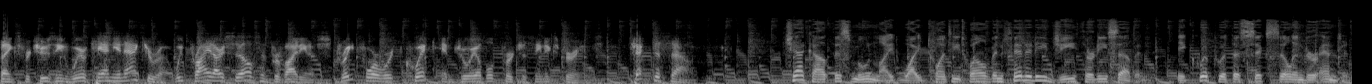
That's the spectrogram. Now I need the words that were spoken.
Thanks for choosing Weir Canyon Acura. We pride ourselves in providing a straightforward, quick, enjoyable purchasing experience. Check this out. Check out this Moonlight White 2012 Infiniti G37, equipped with a six-cylinder engine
